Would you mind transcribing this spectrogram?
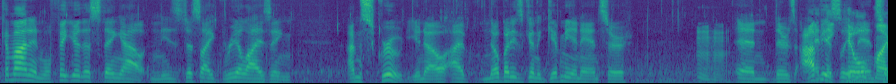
Come on in, we'll figure this thing out." And he's just like realizing, I'm screwed. You know, I nobody's gonna give me an answer, Mhm. and there's obviously killed an answer. my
